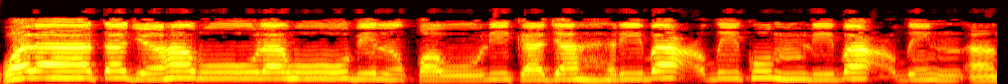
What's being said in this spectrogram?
ولا تجهروا له بالقول كجهر بعضكم لبعض أن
